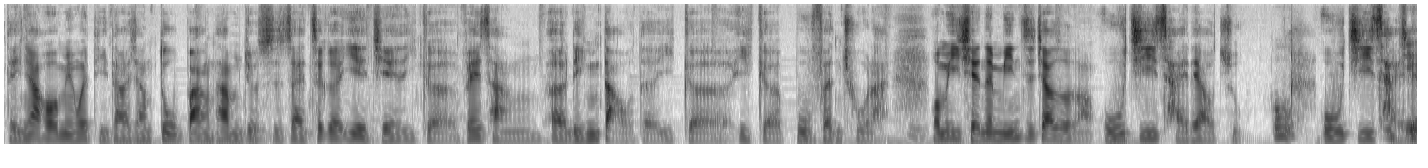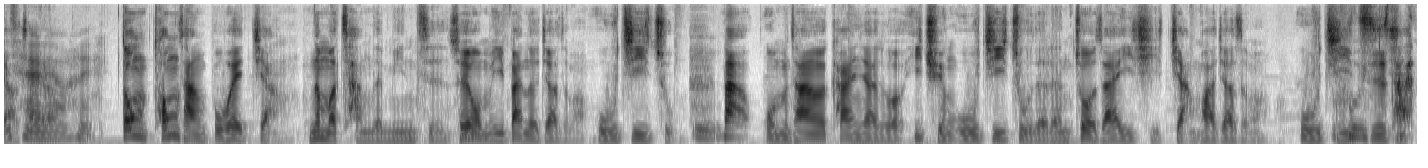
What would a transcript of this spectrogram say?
等一下后面会提到，像杜邦他们就是在这个业界一个非常呃领导的一个一个部分出来。我们以前的名字叫做什么？无机材料组。哦，无机材料，材料，嘿，通通常不会讲那么长的名字，所以我们一般都叫什么无机组。嗯那我们常常会看一下说，一群无机组的人坐在一起讲话叫什么无机之谈。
